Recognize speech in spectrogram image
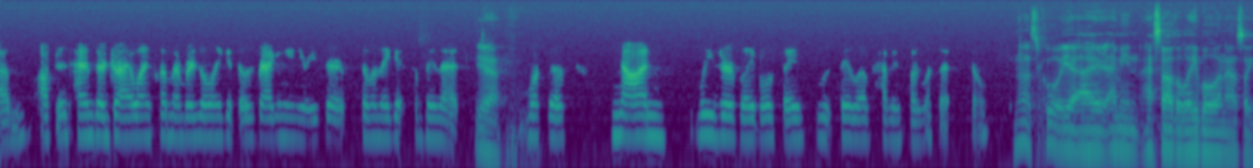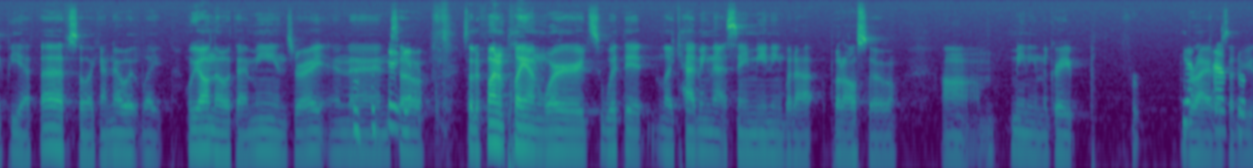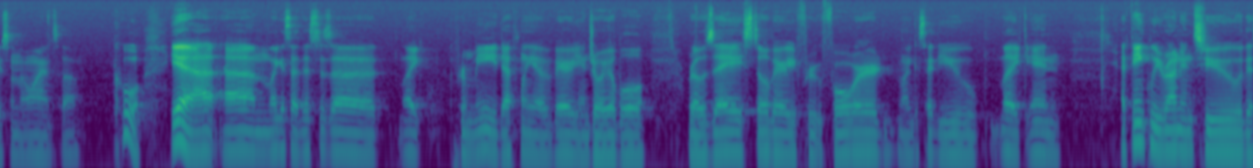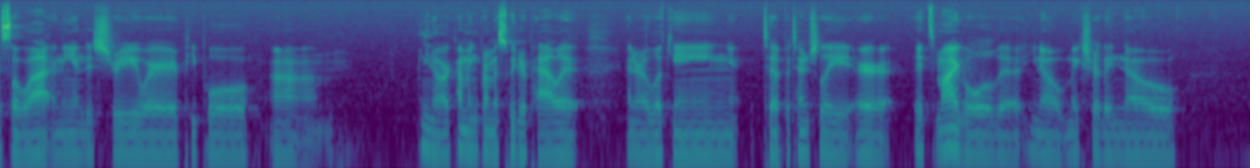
um, oftentimes our dry wine club members only get those Braganini reserves. So when they get something that Yeah. one of those non-reserve labels, they they love having fun with it. So No, it's cool. Yeah, I, I mean, I saw the label and I was like BFF, so like I know it. Like we all know what that means, right? And then so Yeah. so the fun play on words with it, like having that same meaning, but uh, but also um, meaning the grape Yeah, varietals that are absolutely. used in the wine. So cool. Yeah. Um, like I said, this is a like for me definitely a very enjoyable rosé. Still very fruit forward. Like I said, you like in. I think we run into this a lot in the industry where people, um, you know, are coming from a sweeter palate and are looking to potentially, or it's my goal to, you know, make sure they know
